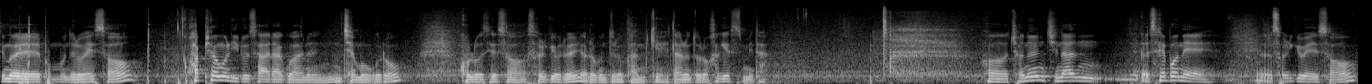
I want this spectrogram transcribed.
말씀을 본문으로 해서 화평을 이루사라고 하는 제목으로 골로새서 설교를 여러분들과 함께 나누도록 하겠습니다. 어, 저는 지난 세 번의 설교에서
